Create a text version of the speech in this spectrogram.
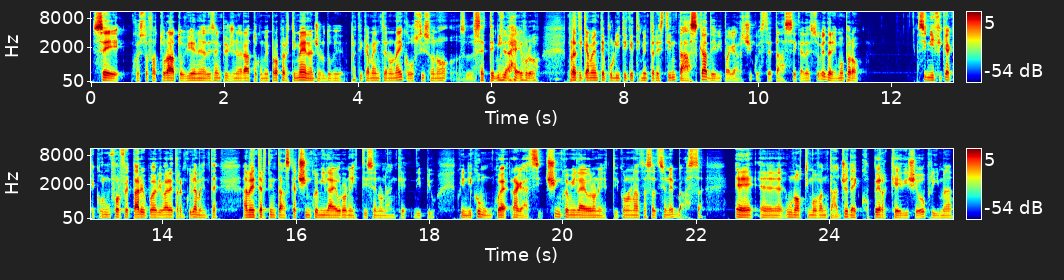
Se questo fatturato viene ad esempio generato come property manager, dove praticamente non hai costi, sono 7.000 euro praticamente puliti che ti metteresti in tasca, devi pagarci queste tasse che adesso vedremo, però significa che con un forfettario puoi arrivare tranquillamente a metterti in tasca 5.000 euro netti se non anche di più. Quindi comunque ragazzi 5.000 euro netti con una tassazione bassa è eh, un ottimo vantaggio ed ecco perché dicevo prima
